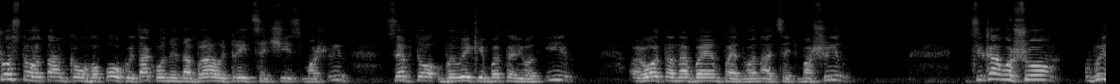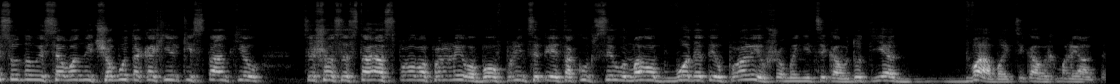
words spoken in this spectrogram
6-го танкового полку. І так вони набрали 36 машин, себто великий батальйон. І рота на БМП 12 машин. Цікаво, що висунулися вони, чому така кількість танків. Це що це стара спроба прориву, бо в принципі таку б силу мало б вводити в прорив, що мені цікаво. Тут є два цікавих варіанти.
